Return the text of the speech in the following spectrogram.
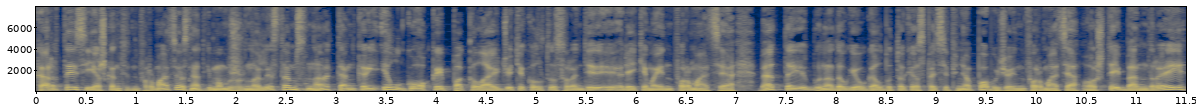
kartais, ieškant informacijos, netgi mums žurnalistams, na, tenka ilgokai paklaidžioti, kol tu surandi reikiamą informaciją. Bet tai būna daugiau galbūt tokio specifinio pobūdžio informacija. O štai bendrai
